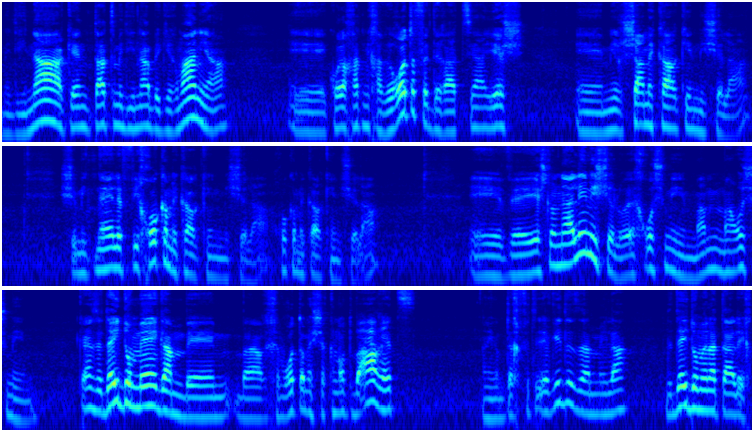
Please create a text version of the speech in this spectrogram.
מדינה, כן, תת-מדינה בגרמניה, כל אחת מחברות הפדרציה, יש מרשם מקרקעין משלה, שמתנהל לפי חוק המקרקעין משלה, חוק המקרקעין שלה, ויש לו נהלים משלו, איך רושמים, מה, מה רושמים. כן, זה די דומה גם בחברות המשכנות בארץ, אני גם תכף אגיד לזה המילה, זה די דומה לתהליך,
